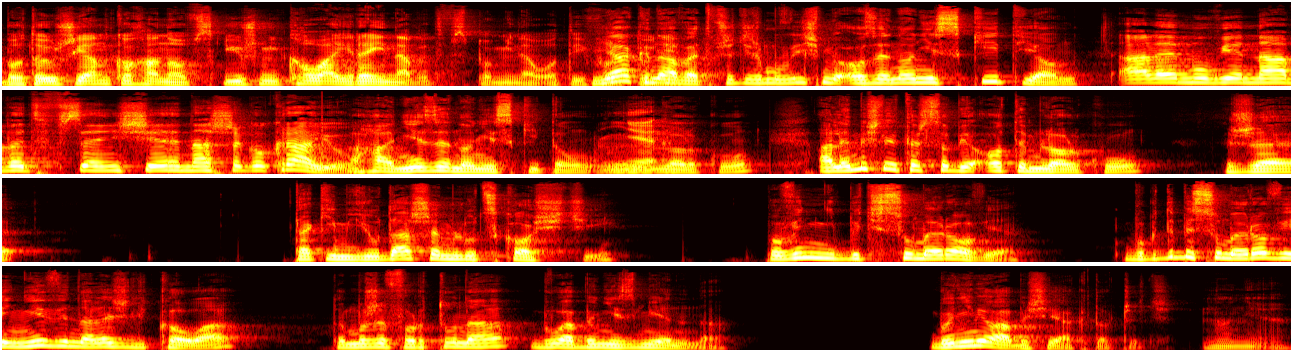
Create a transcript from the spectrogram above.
Bo to już Jan Kochanowski, już Mikołaj Rej nawet wspominał o tej fortunie. Jak nawet? Przecież mówiliśmy o Zenonie Skition. Ale mówię nawet w sensie naszego kraju. Aha, nie Zenonie Skitą, Nie. Lolku. Ale myślę też sobie o tym, Lolku, że takim Judaszem ludzkości powinni być Sumerowie. Bo gdyby Sumerowie nie wynaleźli koła, to może fortuna byłaby niezmienna. Bo nie miałaby się jak toczyć. No nie.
